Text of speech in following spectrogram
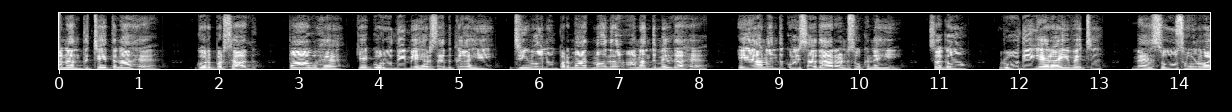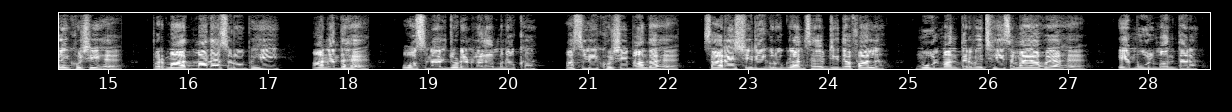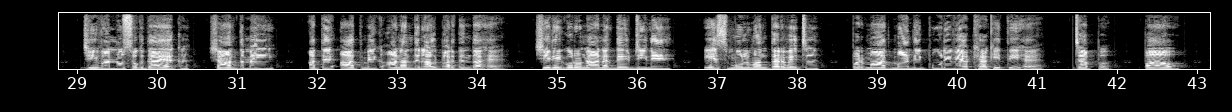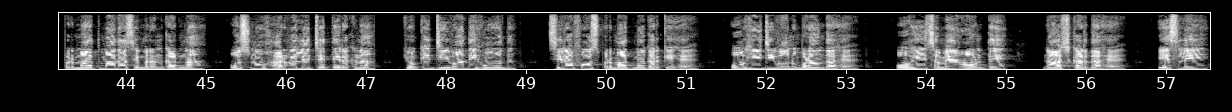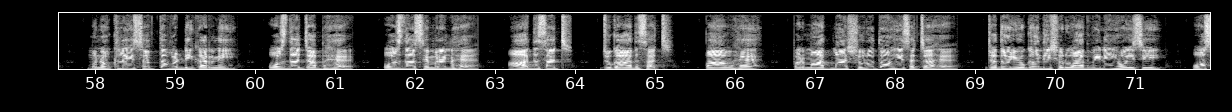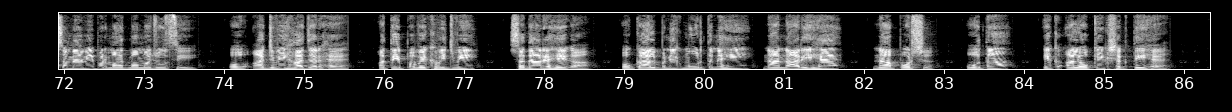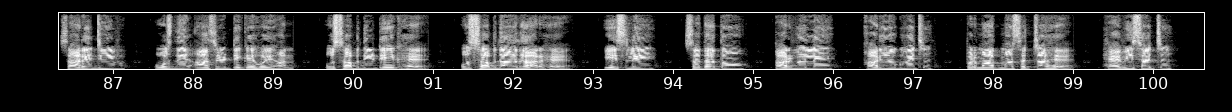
ਅਨੰਤ ਚੇਤਨਾ ਹੈ। ਗੁਰਪ੍ਰਸਾਦ, ਭਾਵ ਹੈ ਕਿ ਗੁਰੂ ਦੀ ਮਿਹਰ ਸਦਕਾ ਹੀ ਜੀਵਾਂ ਨੂੰ ਪਰਮਾਤਮਾ ਦਾ ਆਨੰਦ ਮਿਲਦਾ ਹੈ। ਇਹ ਆਨੰਦ ਕੋਈ ਸਧਾਰਨ ਸੁੱਖ ਨਹੀਂ। ਸਗੋਂ ਰੂਹ ਦੀ ਗਹਿਰਾਈ ਵਿੱਚ ਮਹਿਸੂਸ ਹੋਣ ਵਾਲੀ ਖੁਸ਼ੀ ਹੈ। ਪਰਮਾਤਮਾ ਦਾ ਸਰੂਪ ਹੀ ਆਨੰਦ ਹੈ। ਉਸ ਨਾਲ ਜੁੜਨ ਵਾਲਾ ਮਨੁੱਖ ਅਸਲੀ ਖੁਸ਼ੀ ਪਾਉਂਦਾ ਹੈ। ਸਾਰੇ ਸ੍ਰੀ ਗੁਰੂ ਗ੍ਰੰਥ ਸਾਹਿਬ ਜੀ ਦਾ ਫਲ ਮੂਲ ਮੰਤਰ ਵਿੱਚ ਹੀ ਸਮਾਇਆ ਹੋਇਆ ਹੈ। ਇਹ ਮੂਲ ਮੰਤਰ ਜੀਵਨ ਨੂੰ ਸੁਖਦਾਇਕ, ਸ਼ਾਂਤਮਈ ਅਤੇ ਆਤਮਿਕ ਆਨੰਦ ਨਾਲ ਭਰ ਦਿੰਦਾ ਹੈ। ਸ੍ਰੀ ਗੁਰੂ ਨਾਨਕ ਦੇਵ ਜੀ ਨੇ ਇਸ ਮੂਲ ਮੰਤਰ ਵਿੱਚ ਪਰਮਾਤਮਾ ਦੀ ਪੂਰੀ ਵਿਆਖਿਆ ਕੀਤੀ ਹੈ। ਜਪ, ਭਾਵ, ਪਰਮਾਤਮਾ ਦਾ ਸਿਮਰਨ ਕਰਨਾ ਉਸ ਨੂੰ ਹਰ ਵੇਲੇ ਚੇਤੇ ਰੱਖਣਾ, ਕਿਉਂਕਿ ਜੀਵਾਂ ਦੀ ਹੋਂਦ ਸਿਰਫ ਉਸ ਪਰਮਾਤਮਾ ਕਰਕੇ ਹੈ। ਉਹੀ ਜੀਵਾਂ ਨੂੰ ਬਣਾਉਂਦਾ ਹੈ। ਉਹੀ ਸਮੇਂ ਆਉਣ ਤੇ ਨਾਸ਼ ਕਰਦਾ ਹੈ। ਇਸ ਲਈ ਮਨੁੱਖ ਲਈ ਸਭ ਤੋਂ ਵੱਡੀ ਕਰਨੀ ਉਸ ਦਾ ਜਪ ਹੈ। ਉਸ ਦਾ ਸਿਮਰਨ ਹੈ। ਆਦ ਸੱਚ, ਜੁਗਾਦ ਸੱਚ। ਭਾਵ ਹੈ, ਪਰਮਾਤਮਾ ਸ਼ੁਰੂ ਤੋਂ ਹੀ ਸੱਚਾ ਹੈ। ਜਦੋਂ ਯੁੱਗਾਂ ਦੀ ਸ਼ੁਰੂਆਤ ਵੀ ਨਹੀਂ ਹੋਈ ਸੀ, ਉਸ ਸਮੇਂ ਵੀ ਪਰਮਾਤਮਾ ਮੌਜੂਦ ਸੀ। ਉਹ ਅੱਜ ਵੀ ਹਾਜ਼ਰ ਹੈ ਅਤੇ ਭਵਿੱਖ ਵਿੱਚ ਵੀ ਸਦਾ ਰਹੇਗਾ। ਉਹ ਕਾਲਪਨਿਕ ਮੂਰਤ ਨਹੀਂ, ਨਾ ਨਾਰੀ ਹੈ, ਨਾ ਪੁਰਸ਼। ਉਹ ਤਾਂ ਇੱਕ ਅਲੌਕਿਕ ਸ਼ਕਤੀ ਹੈ। ਸਾਰੇ ਜੀਵ ਉਸ ਦੇ ਆਸਰੇ ਟਿਕੇ ਹੋਏ ਹਨ। ਉਹ ਸਭ ਦੀ ਟੇਕ ਹੈ। ਉਹ ਸਭ ਦਾ ਆਧਾਰ ਹੈ। ਇਸ ਲਈ ਸਦਾ ਤੋਂ ਹਰ ਵੇਲੇ, ਹਰ ਯੁੱਗ ਵਿੱਚ ਪਰਮਾਤਮਾ ਸੱਚਾ ਹੈ ਹੈ ਵੀ ਸੱਚ,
